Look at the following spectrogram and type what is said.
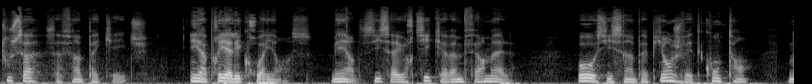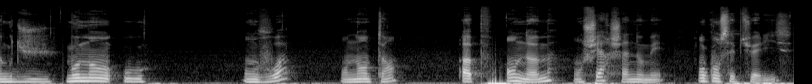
tout ça, ça fait un package. Et après, il y a les croyances. Merde, si ça urtique, elle va me faire mal. Oh, si c'est un papillon, je vais être content. Donc du moment où on voit, on entend, hop, on nomme, on cherche à nommer, on conceptualise,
